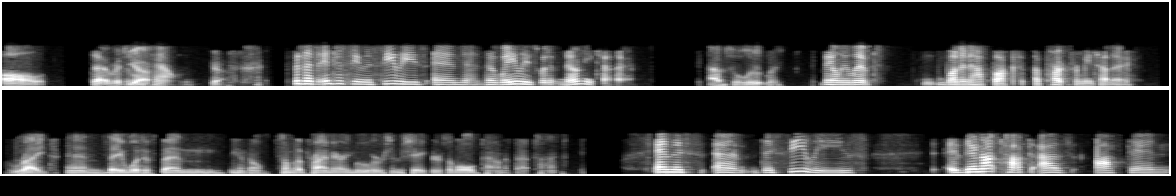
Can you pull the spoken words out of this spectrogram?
all the original Yes. town. Yes. But that's interesting. The Seeleys and the Whaleys would have known each other. Absolutely. They only lived one and a half blocks apart from each other. Right. And they would have been, you know, some of the primary movers and shakers of Old Town at that time. And this um the Seeleys they're not talked as often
